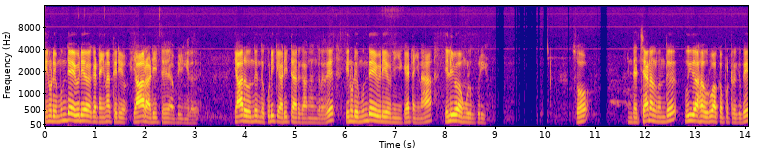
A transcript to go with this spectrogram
என்னுடைய முந்தைய வீடியோவை கேட்டிங்கன்னா தெரியும். யார் அடிக்ட்டு அப்படிங்கிறது? யார் வந்து இந்த குடிக்கு அடிக்டாக இருக்காங்கங்கிறது? என்னுடைய முந்தைய வீடியோவை நீங்கள் கேட்டிங்கன்னா தெளிவாக உங்களுக்கு புரியும். ஸோ இந்த சேனல் வந்து புதிதாக உருவாக்கப்பட்டிருக்குது.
